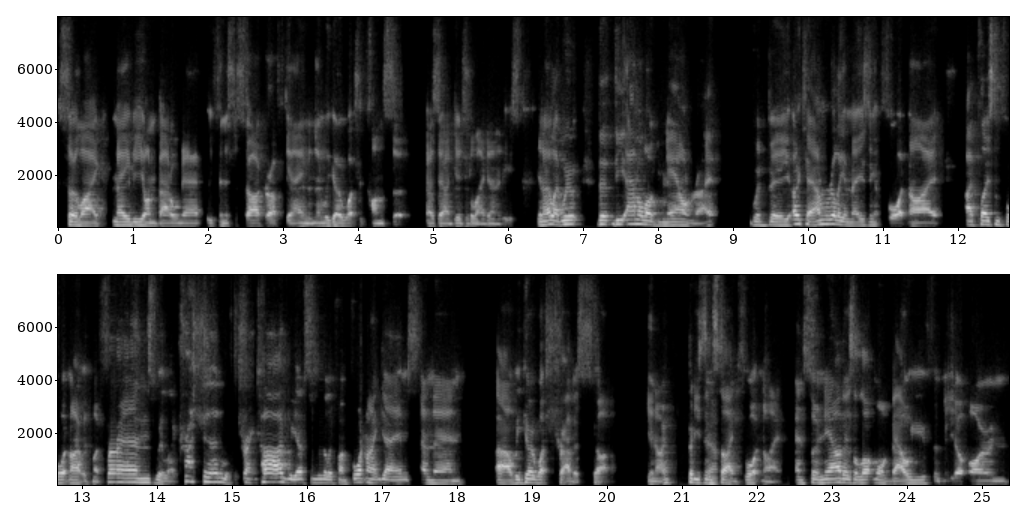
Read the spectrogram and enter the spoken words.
So like maybe on BattleNet we finish a StarCraft game and then we go watch a concert as our digital identities. You know, like we the the analog now, right, would be okay. I'm really amazing at Fortnite. I play some Fortnite with my friends. We're like crushing. We've trained hard. We have some really fun Fortnite games, and then uh, we go watch Travis Scott. You know, but he's inside. Fortnite, and so now there's a lot more value for me to own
